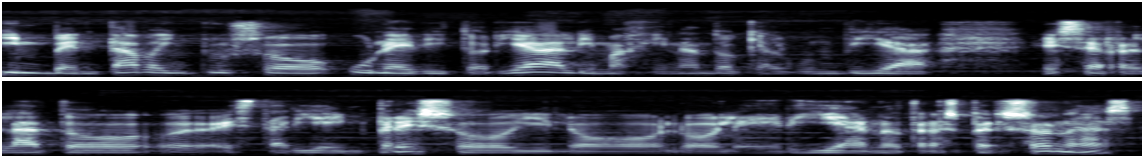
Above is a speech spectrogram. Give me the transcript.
inventaba incluso una editorial, imaginando que algún día ese relato eh, estaría impreso y lo, leerían otras personas.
